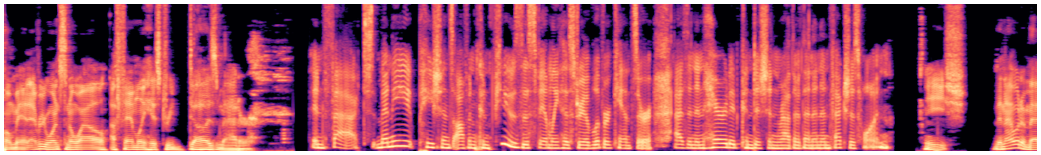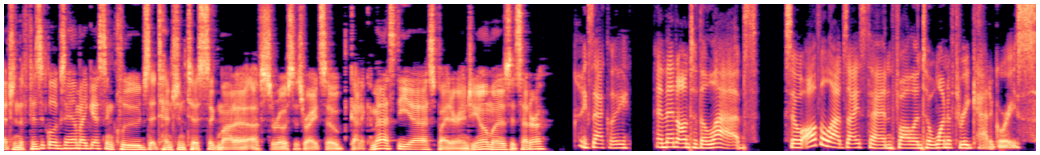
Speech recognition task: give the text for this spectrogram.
Oh man, every once in a while, a family history does matter. In fact, many patients often confuse this family history of liver cancer as an inherited condition rather than an infectious one. Yeesh. Then I would imagine the physical exam, I guess, includes attention to stigmata of cirrhosis, right? So gynecomastia, spider angiomas, etc. Exactly. And then onto the labs. So all the labs I send fall into one of three categories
